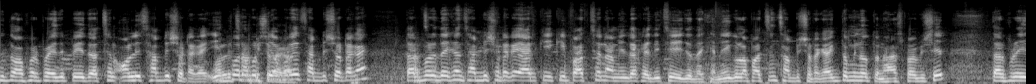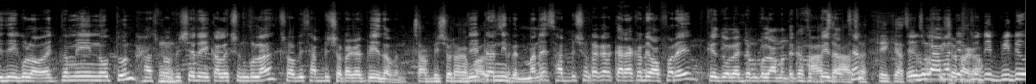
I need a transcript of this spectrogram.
কিন্তু অফার প্রাইসে পেয়ে যাচ্ছেন অনলি ছাব্বিশশো টাকায়। ঈদ পরবর্তী অফারে ছাব্বিশশো টাকায়। তারপরে আচ্ছা। দেখেন ছাব্বিশশো টাকায় আর কি কি পাচ্ছেন আমি দেখাই দিচ্ছি। এই যে দেখেন এগুলো পাচ্ছেন ছাব্বিশশো টাকা একদমই নতুন হাঁস পাবিসের তারপরে এই যে এগুলো একদমই নতুন হাঁস পাবিসের এই কালেকশনগুলো সবই ছাব্বিশশো টাকায় পেয়ে যাবেন। 2600 টাকা যেটা। নিবেন মানে ছাব্বিশশো টাকার কারাকারি অফারে কেজুয়াল আইটেমগুলো আমাদের কাছে পেয়ে আচ্ছা, যাচ্ছেন। আচ্ছা, আছে, এগুলো আমাদের যদি ভিডিও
